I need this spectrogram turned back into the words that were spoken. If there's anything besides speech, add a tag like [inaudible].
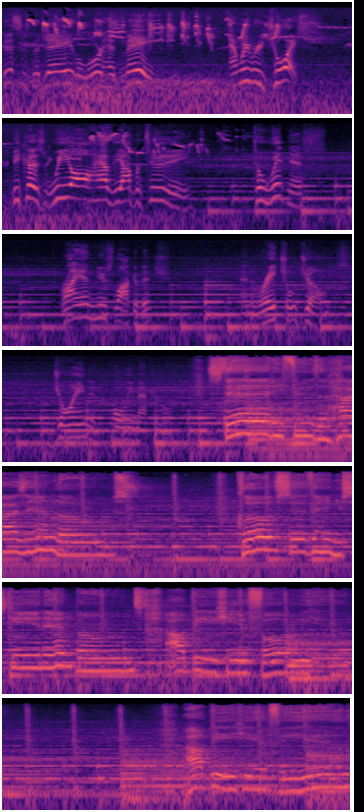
This is the day the Lord has made, and we rejoice because we all have the opportunity to witness Ryan Muslakovich and Rachel Jones join in holy matrimony. Steady through the highs and lows. Closer than your skin and bones. I'll be here for you. I'll be here for you.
